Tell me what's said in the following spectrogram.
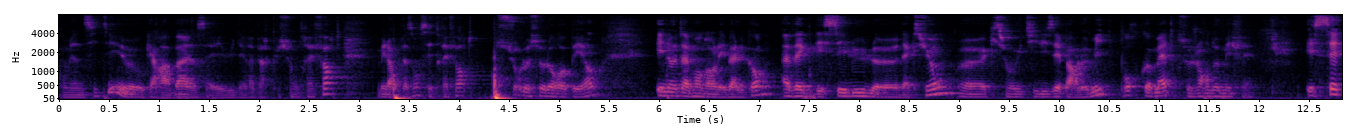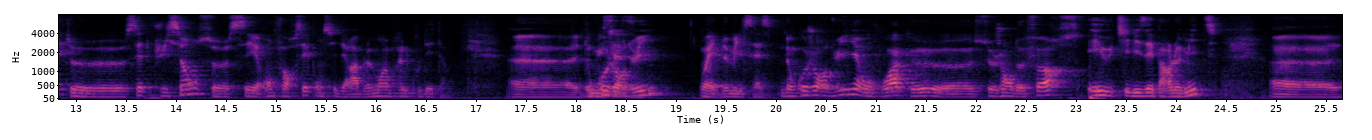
qu'on vient de citer. Au Karabakh, ça a eu des répercussions très fortes, mais leur présence est très forte sur le sol européen, et notamment dans les Balkans, avec des cellules euh, d'action euh, qui sont utilisées par le mythe pour commettre ce genre de méfaits. Et cette, euh, cette puissance s'est renforcée considérablement après le coup d'État. donc aujourd'hui, ouais, 2016. Donc aujourd'hui, on voit que ce genre de force est utilisé par le mythe euh,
